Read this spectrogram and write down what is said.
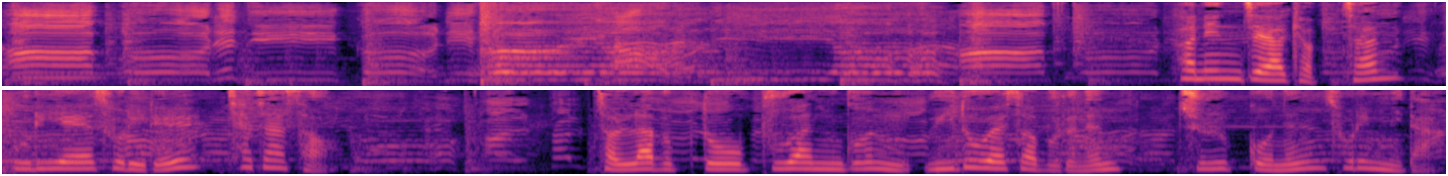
앞거리디 거리. 환인제와 겹찬 우리의 소리를 찾아서 전라북도 부안군 위도에서 부르는 줄 꼬는 소리입니다.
